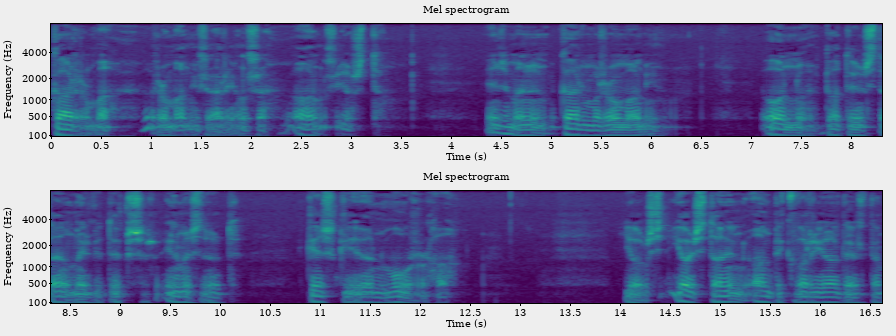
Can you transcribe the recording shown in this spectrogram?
Karma romanisarjansa ansiosta. Ensimmäinen Karma-romaani on 1941 ilmestynyt Keskiyön murha. Jos, joistain antikvariaateista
